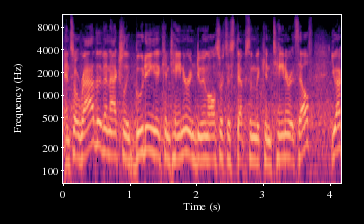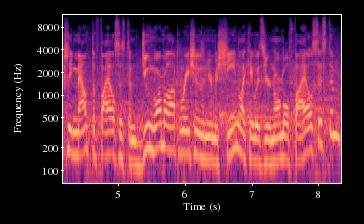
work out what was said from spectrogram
And so rather than actually booting a container and doing all sorts of steps in the container itself, you actually mount the file system, do normal operations on your machine like it was your normal file system,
